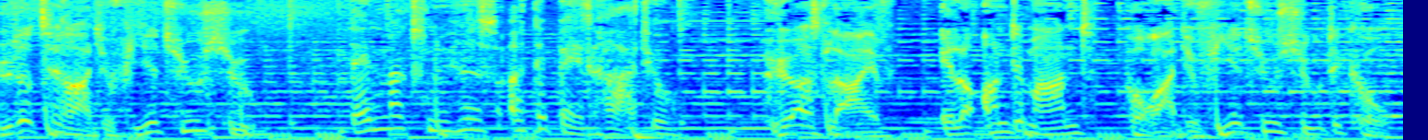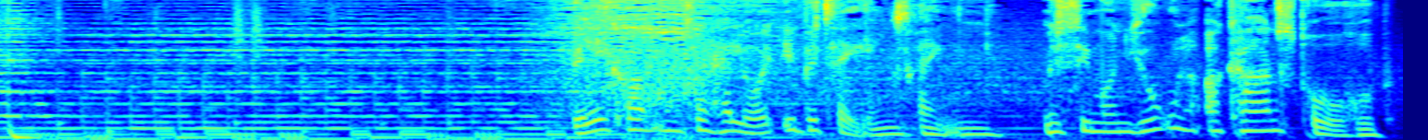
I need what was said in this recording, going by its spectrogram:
lytter til Radio 24 /7. Danmarks Nyheds- og Debatradio. Hør os live eller on demand på radio247.dk. Velkommen til Halløj i betalingsringen med Simon Jul og Karen Strohrup.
